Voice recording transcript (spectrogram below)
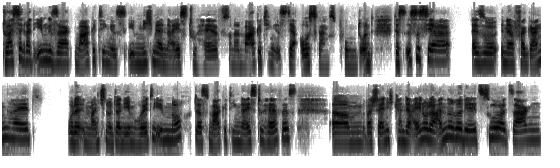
Du hast ja gerade eben gesagt, Marketing ist eben nicht mehr nice to have, sondern Marketing ist der Ausgangspunkt. Und das ist es ja, also in der Vergangenheit oder in manchen Unternehmen heute eben noch, dass Marketing nice to have ist. Ähm, wahrscheinlich kann der ein oder andere, der jetzt zuhört, sagen,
